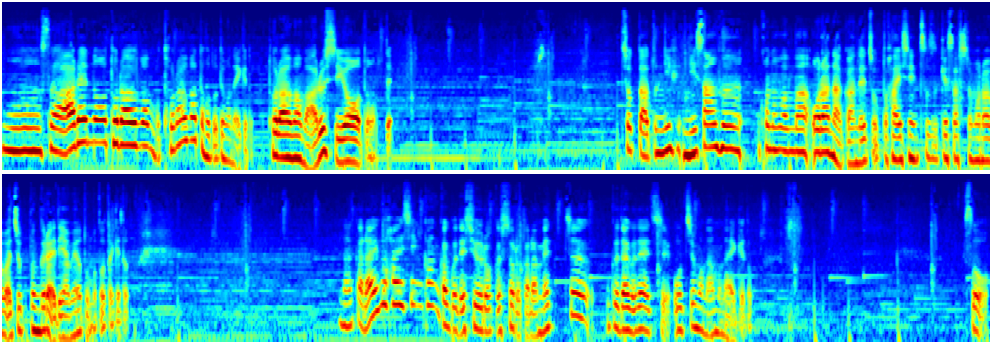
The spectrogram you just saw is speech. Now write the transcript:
もうさあれのトラウマもトラウマってほどでもないけどトラウマもあるしよと思って。ちょっとあと23分このままおらなあかんでちょっと配信続けさせてもらうわ。10分ぐらいでやめようと思っとったけど。なんかライブ配信感覚で収録しとるからめっちゃグダグダやしオチもなんもないけど。そ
